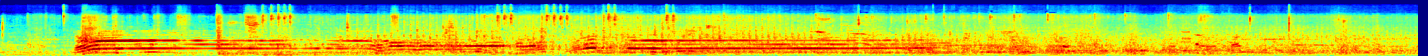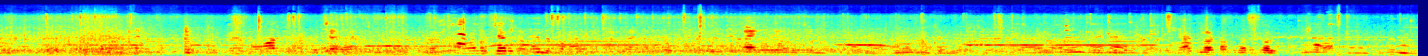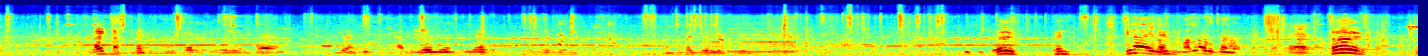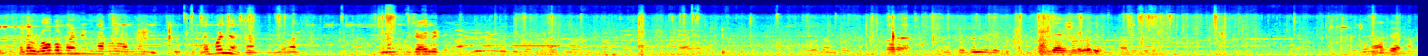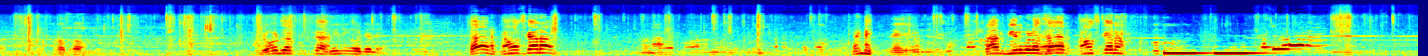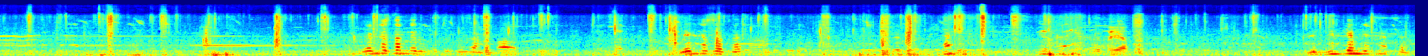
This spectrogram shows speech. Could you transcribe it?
No. Right now, right now. మళ్ళీ అడుగుతాను అంటే లోపల రండి నాకు ఇబ్బంది చేస్తాను chocolate అదే మళ్ళీ ప్రోగ్రామ్ ఎవరు తక్కువ క్లీనింగ్ హోటలే సార్ నమస్కారం రండి సార్ మీరు కూడా సార్ నమస్కారం ఏం చేస్తారు మీరు ఏం చేస్తారు సార్ హ? మీరు దీనికి ఏం చేసినారు సార్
